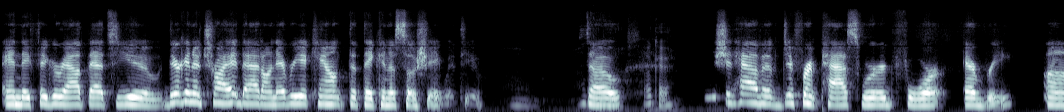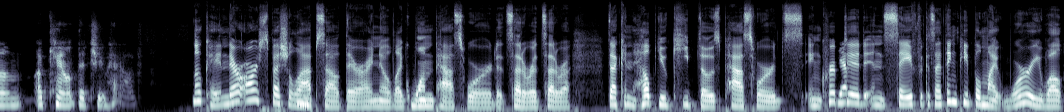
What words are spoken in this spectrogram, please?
and they figure out that's you, they're going to try that on every account that they can associate with you. Oh, So, okay. you should have a different password for every um, account that you have. Okay, and there are special Mm. apps out there. I know, like One Password, et cetera, et cetera, that can help you keep those passwords encrypted and safe. Because I think people might worry, well,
